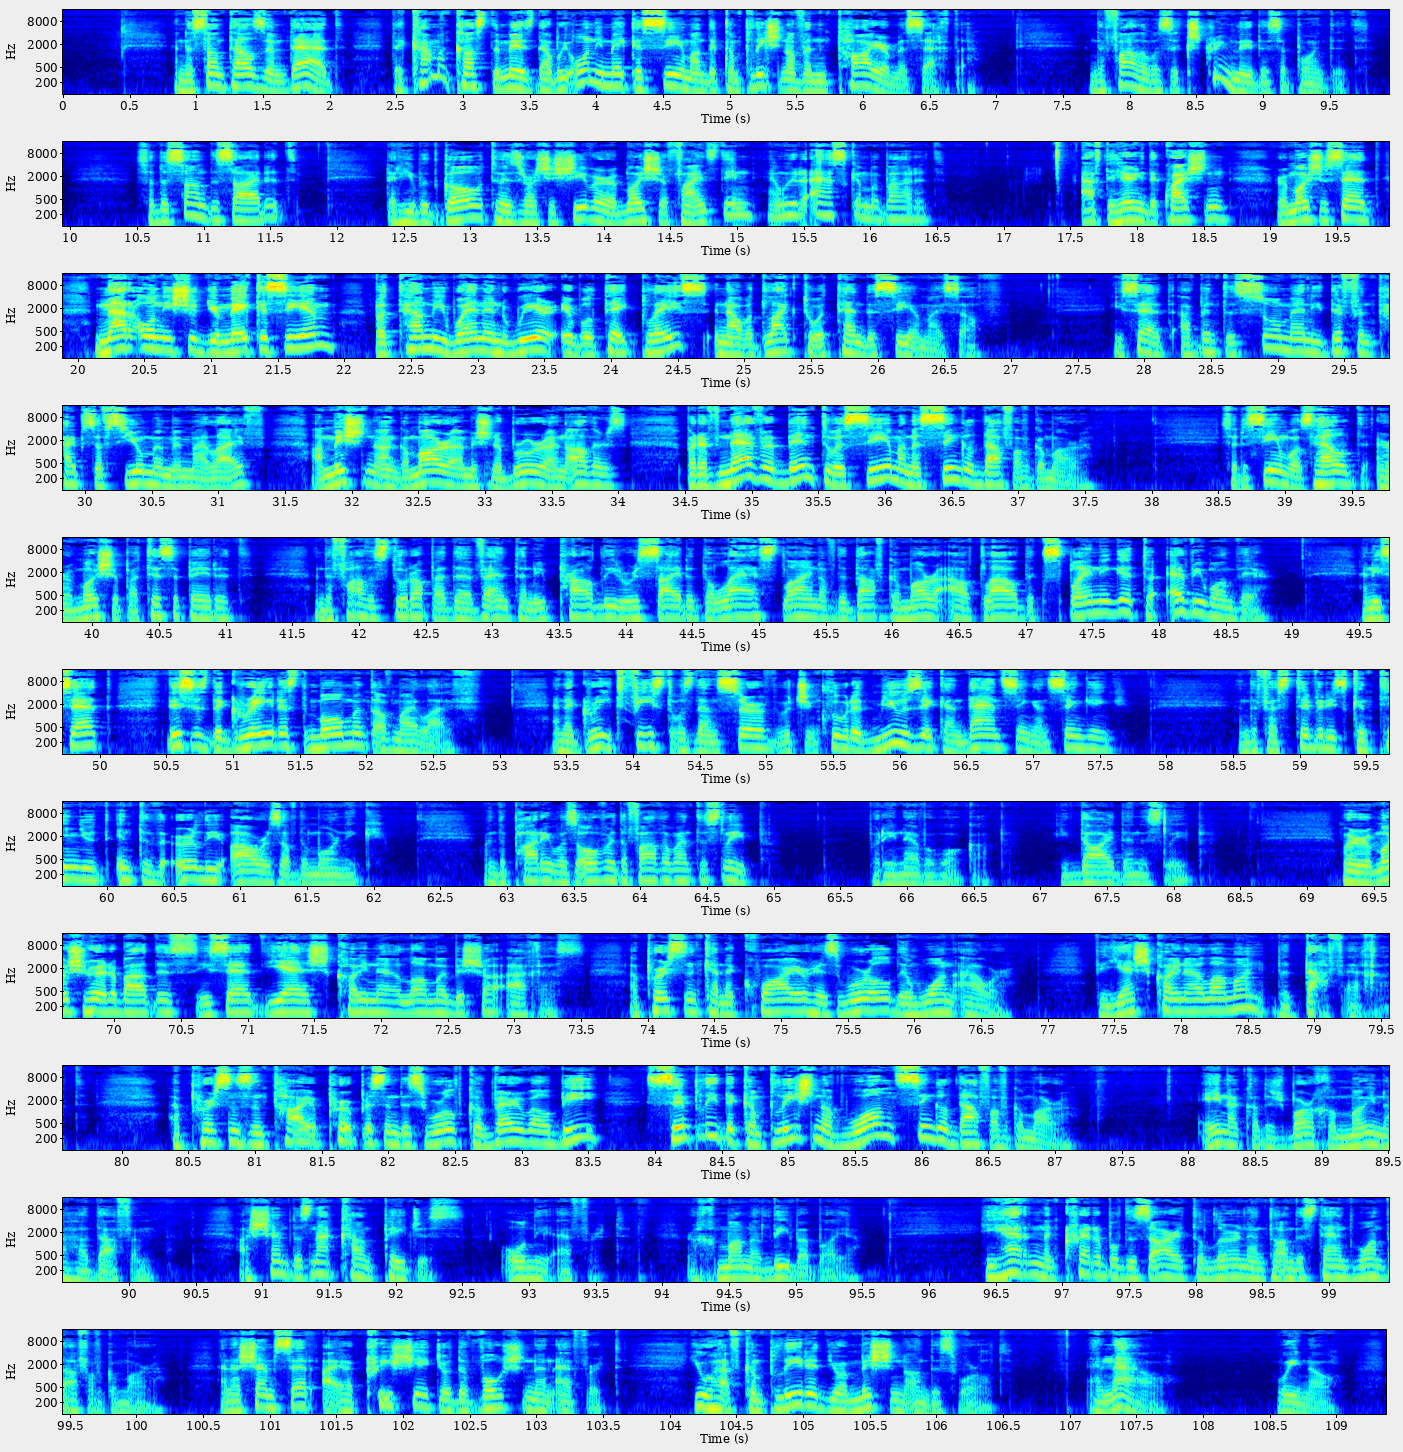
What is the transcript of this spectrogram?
And the son tells him, Dad, the common custom is that we only make a siyum on the completion of an entire Masechta. And the father was extremely disappointed. So the son decided that he would go to his Rosh Yeshiva, Reb Moshe Feinstein, and we would ask him about it. After hearing the question, Reb Moshe said, Not only should you make a siyum, but tell me when and where it will take place, and I would like to attend the siyum myself. He said, I've been to so many different types of siyumim in my life, a Mishnah, and Gemara, a Mishnah Brura, and others, but I've never been to a siyum on a single daf of Gemara. So the siyum was held, and Reb Moshe participated. And the father stood up at the event and he proudly recited the last line of the Daf Gemara out loud, explaining it to everyone there. And he said, This is the greatest moment of my life. And a great feast was then served, which included music and dancing and singing. And the festivities continued into the early hours of the morning. When the party was over, the father went to sleep, but he never woke up. He died in his sleep. When Moshe heard about this, he said, Yesh koine b'sha achas. A person can acquire his world in one hour. V'yesh koine elomoi b'daf echad. A person's entire purpose in this world could very well be simply the completion of one single daf of Gemara. Eina Kadosh Baruch Moina Hadafim. Hashem does not count pages, only effort. Rachmana Liba Boya. He had an incredible desire to learn and to understand one daf of Gemara. And Hashem said, I appreciate your devotion and effort. You have completed your mission on this world. And now, we know.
